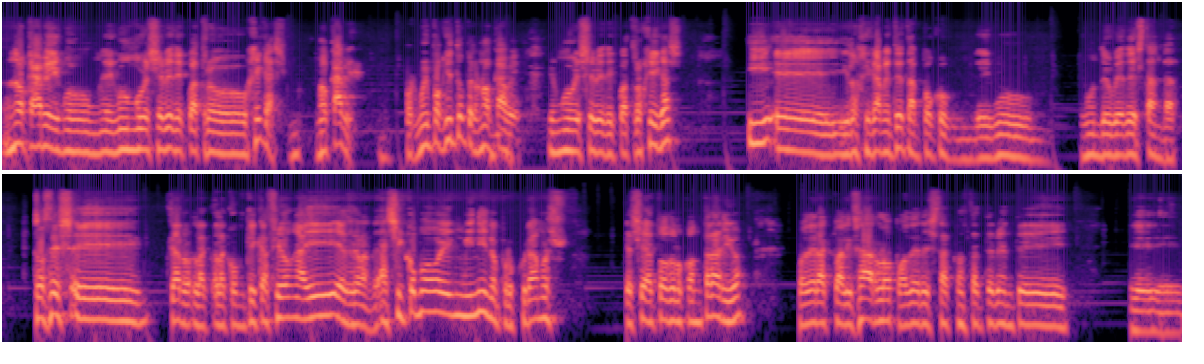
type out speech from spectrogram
no cabe en un, en un, USB de 4 gigas. No cabe. Por muy poquito, pero no cabe en un USB de 4 gigas. Y, eh, y lógicamente tampoco en un, DVD estándar. Entonces, eh, claro, la, complicación ahí es grande. Así como en Minino procuramos que sea todo lo contrario, poder actualizarlo, poder estar constantemente, eh,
